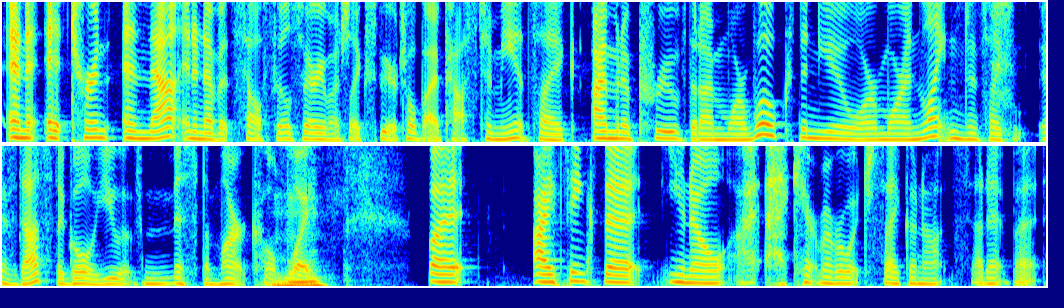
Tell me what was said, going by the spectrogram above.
and it turned and that in and of itself feels very much like spiritual bypass to me. It's like I'm going to prove that I'm more woke than you or more enlightened. It's like if that's the goal, you have missed the mark, homeboy. But I think that you know, I, I can't remember which psychonaut said it, but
